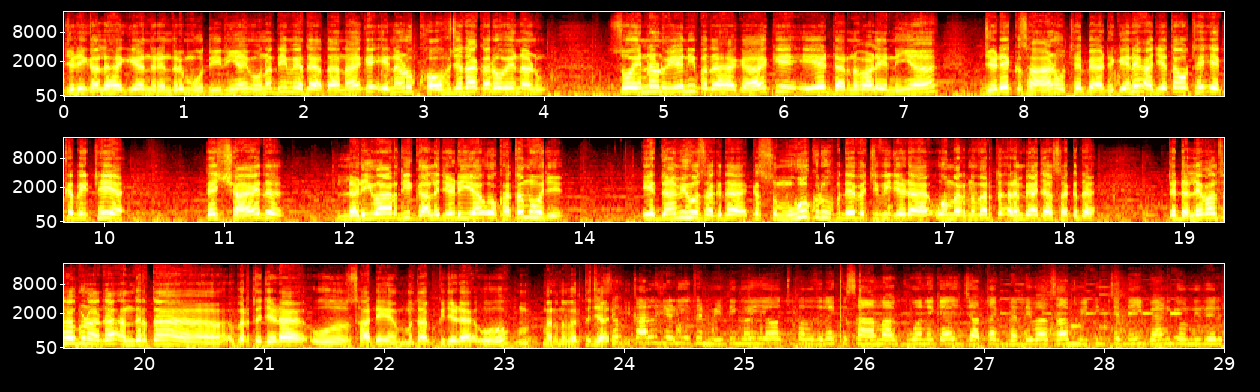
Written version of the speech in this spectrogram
ਜਿਹੜੀ ਗੱਲ ਹੈਗੀ ਆ ਨਰਿੰਦਰ ਮੋਦੀ ਦੀਆਂ, ਉਹਨਾਂ ਦੀਆਂ ਵੀ ਹਦਾਇਤਾਂ ਨਾਲ ਹੈ ਕਿ ਇਹਨਾਂ ਨੂੰ ਖੌਫਜ਼ਦਾ ਕਰੋ ਇਹਨਾਂ ਨੂੰ। ਸੋ ਇਹਨਾਂ ਨੂੰ ਇਹ ਨਹੀਂ ਪਤਾ ਹੈਗਾ ਕਿ ਇਹ ਡਰਨ ਵਾਲੇ ਨਹੀਂ ਆ, ਜਿਹੜੇ ਕਿਸਾਨ ਉੱਥੇ ਬੈਠ ਗਏ ਨੇ, ਅਜੇ ਤਾਂ ਉੱਥੇ ਇੱਕ ਬੈਠੇ ਆ। ਤੇ ਸ਼ਾਇਦ ਲੜੀਵਾਰ ਦੀ ਗੱਲ ਜਿਹੜੀ ਆ, ਉਹ ਖਤਮ ਹੋ ਜੇ। ਇਦਾਂ ਵੀ ਹੋ ਸਕਦਾ ਹੈ ਕਿ ਸਮੂਹਕ ਰੂਪ ਦੇ ਵਿੱਚ ਵੀ ਜਿਹੜਾ ਉਹ ਮਰਨ ਵਰਤ ਆਰੰਭਿਆ ਜਾ ਸਕਦਾ ਹੈ। ਤੇ ਡੱਲੇਵਾਲ ਸਾਹਿਬ ਹੁਣਾਂ ਦਾ ਅੰਦਰ ਤਾਂ ਵਰਤ ਜਿਹੜਾ ਉਹ ਸਾਡੇ ਮੁਤਾਬਿਕ ਜਿਹੜਾ ਉਹ ਮ- ਮਰਨ ਵਰਤ ਜਾਰੀ ਸਰ ਹੈ। ਕੱਲ ਜਿਹੜੀ ਉੱਥੇ ਮੀਟਿੰਗ ਹੋਈ ਆ ਉਹ ਚ ਪਤਾ ਚੱਲਿਆ ਕਿਸਾਨ ਆਗੂਆਂ ਨੇ ਕਿਹਾ ਜੀ, ਜਦ ਤੱਕ ਡੱਲੇਵਾਲ ਸਾਹਿਬ ਮੀਟਿੰਗ 'ਚ ਨਹੀਂ ਬਹਿਣਗੇ ਉਨੀ ਦੇਰ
